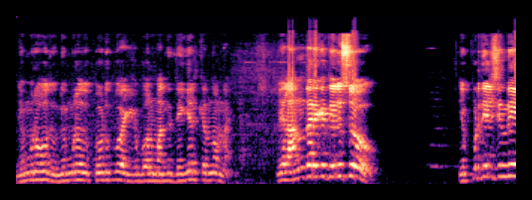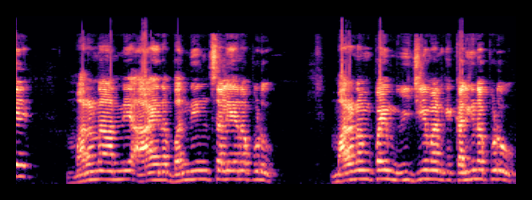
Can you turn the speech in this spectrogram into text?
నిమ్రోదు నిమ్రోదు కొడుకు ఐదు మంది దెయ్యాల కింద ఉన్నాయి. వీళ్ళందరికీ తెలుసు. ఎప్పుడు తెలిసింది? మరణాన్ని ఆయన బంధించలేనప్పుడు మరణంపై విజయమానికి కలిగినప్పుడు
